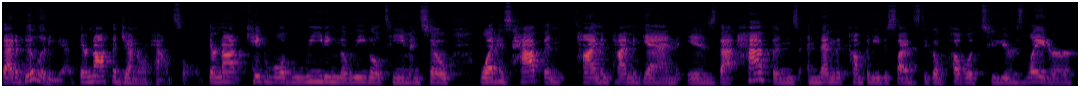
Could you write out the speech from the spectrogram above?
that ability yet. They're not the general counsel. They're not capable of leading the legal team. And so, what has happened time and time again is that happens, and then the company decides to go public two years later.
